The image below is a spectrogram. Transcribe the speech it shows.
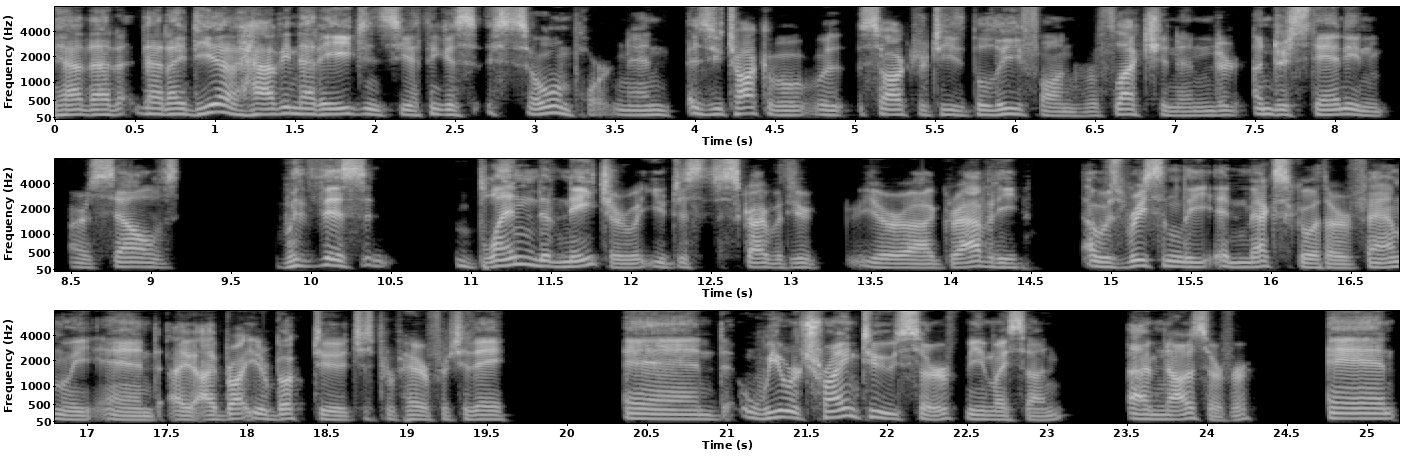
Yeah, that that idea of having that agency, I think, is, is so important. And as you talk about Socrates' belief on reflection and understanding ourselves, with this blend of nature, what you just described with your your uh, gravity. I was recently in Mexico with our family, and I, I brought your book to just prepare for today. And we were trying to surf, me and my son. I'm not a surfer, and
